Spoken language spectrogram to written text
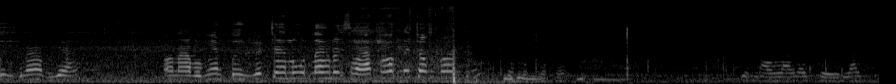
ពឹសណាវាអណាបើមានពឹសរឹកចេះលូតឡើងដូចស្វាថោកទៅចុកដល់ខ្ញុំដល់ឡើងដល់ធ្វើឡើង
